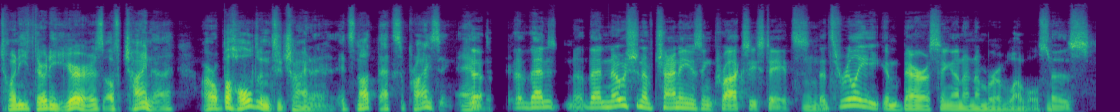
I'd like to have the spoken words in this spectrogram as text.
20, 30 years of China are beholden to China. It's not that surprising. And that, that, that notion of China using proxy states, mm. that's really embarrassing on a number of levels. Because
